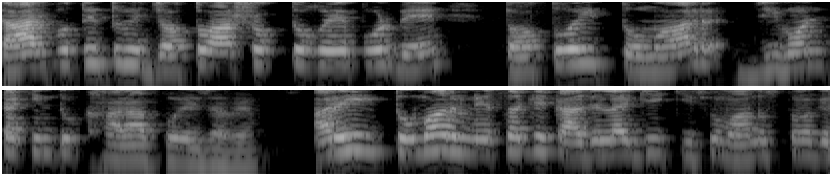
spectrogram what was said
তার প্রতি তুমি যত আসক্ত হয়ে পড়বে, ততই তোমার জীবনটা কিন্তু খারাপ হয়ে যাবে। আর এই তোমার নেশাকে কাজে লাগিয়ে কিছু মানুষ তোমাকে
